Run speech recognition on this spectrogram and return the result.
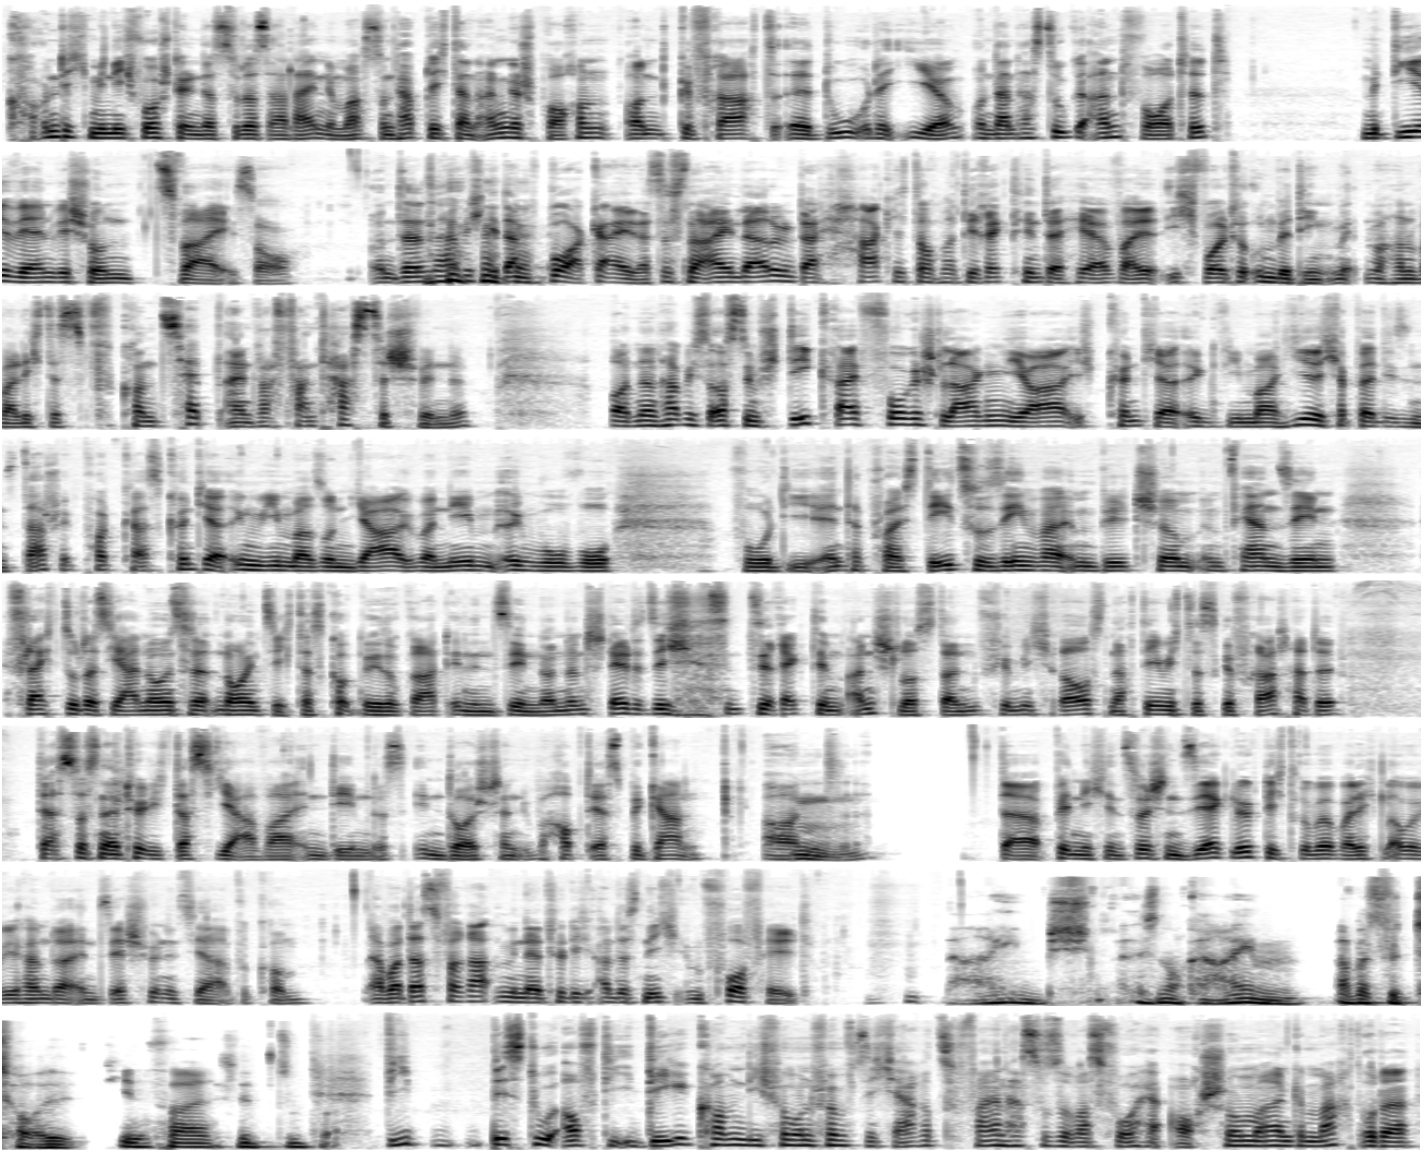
konnte ich mir nicht vorstellen, dass du das alleine machst und habe dich dann angesprochen und gefragt, äh, du oder ihr. Und dann hast du geantwortet, mit dir wären wir schon zwei, so. Und dann habe ich gedacht, boah, geil, das ist eine Einladung, da hake ich doch mal direkt hinterher, weil ich wollte unbedingt mitmachen, weil ich das Konzept einfach fantastisch finde. Und dann habe ich so aus dem Stegreif vorgeschlagen, ja, ich könnte ja irgendwie mal hier, ich habe ja diesen Star Trek Podcast, könnte ja irgendwie mal so ein Jahr übernehmen, irgendwo, wo, wo die Enterprise D zu sehen war im Bildschirm, im Fernsehen. Vielleicht so das Jahr 1990, das kommt mir so gerade in den Sinn. Und dann stellte sich direkt im Anschluss dann für mich raus, nachdem ich das gefragt hatte, dass das natürlich das Jahr war, in dem das in Deutschland überhaupt erst begann. Und hm. da bin ich inzwischen sehr glücklich drüber, weil ich glaube, wir haben da ein sehr schönes Jahr bekommen. Aber das verraten wir natürlich alles nicht im Vorfeld. Nein, alles noch geheim. Aber es wird toll. Auf jeden Fall. Es wird super. Wie bist du auf die Idee gekommen, die 55 Jahre zu feiern? Hast du sowas vorher auch schon mal gemacht? Oder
